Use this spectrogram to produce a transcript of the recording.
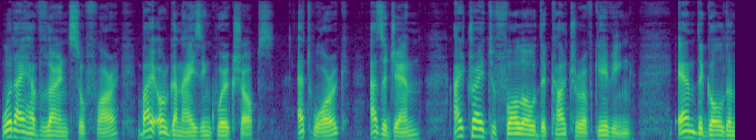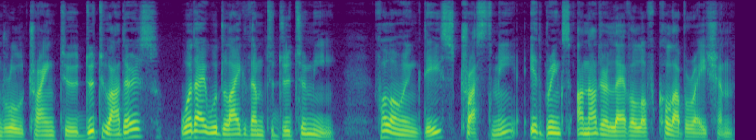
what I have learned so far by organizing workshops. At work, as a Gen, I try to follow the culture of giving and the golden rule trying to do to others what I would like them to do to me. Following this, trust me, it brings another level of collaboration.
